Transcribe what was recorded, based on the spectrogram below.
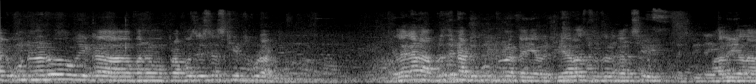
అడ్డుకుంటున్నారు ఇంకా మనం ప్రపోజ్ చేసిన స్కీమ్స్ కూడా అడ్డుకుంటున్నారు తెలంగాణ అభివృద్ధిని అడ్డుకుంటున్నట్టు అయ్యారు. టీఆర్ఎస్తో కలిసి వాళ్ళు ఇలా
